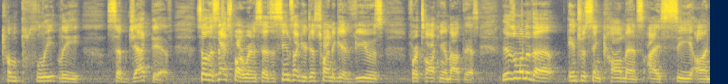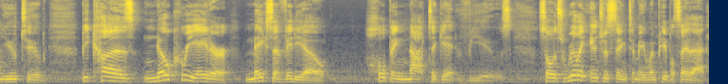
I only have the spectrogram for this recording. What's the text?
completely subjective. So this next part when it says, it seems like you're just trying to get views for talking about this. This is one of the interesting comments I see on YouTube because no creator makes a video hoping not to get views. So it's really interesting to me when people say that.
